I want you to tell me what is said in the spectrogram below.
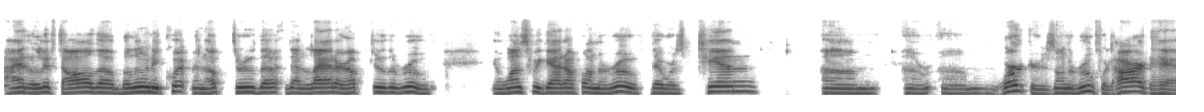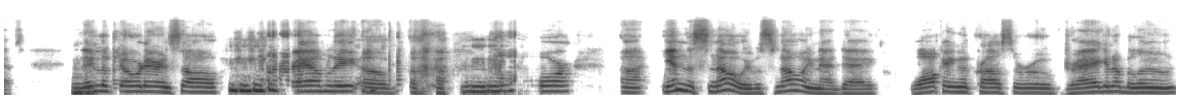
I had to lift all the balloon equipment up through the that ladder up through the roof. And once we got up on the roof, there was 10 um, uh, um, workers on the roof with hard hats. And they mm-hmm. looked over there and saw a family of uh, mm-hmm. four uh, in the snow. It was snowing that day, walking across the roof, dragging a balloon,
